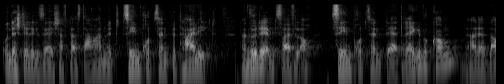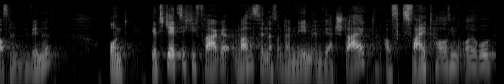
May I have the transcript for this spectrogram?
und der stille Gesellschafter ist daran mit 10% beteiligt. Dann würde er im Zweifel auch 10% der Erträge bekommen, ja, der laufenden Gewinne. Und Jetzt stellt sich die Frage, was ist, wenn das Unternehmen im Wert steigt auf 2000 Euro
